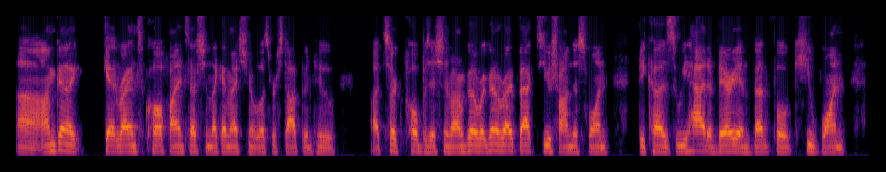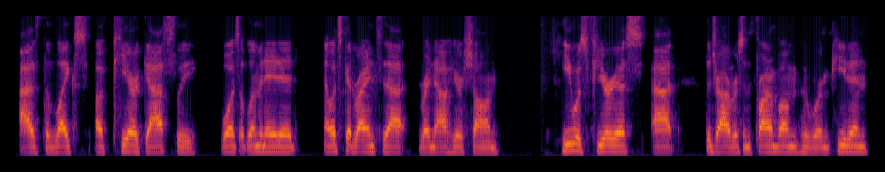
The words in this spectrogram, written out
uh, I'm gonna get right into qualifying session. Like I mentioned, it was Verstappen who uh, took pole position. But I'm going we're gonna right back to you, Sean, this one because we had a very eventful Q1 as the likes of Pierre Gasly was eliminated. And let's get right into that right now here, Sean he was furious at the drivers in front of him who were impeding.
